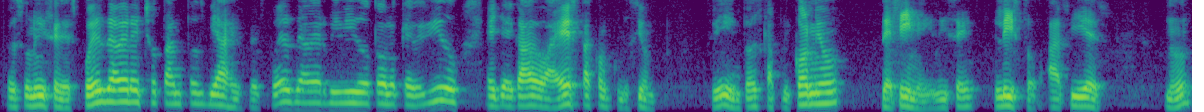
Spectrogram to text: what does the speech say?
Entonces uno dice, después de haber hecho tantos viajes, después de haber vivido todo lo que he vivido, he llegado a esta conclusión. ¿Sí? Entonces Capricornio define y dice, listo, así es. ¿No?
